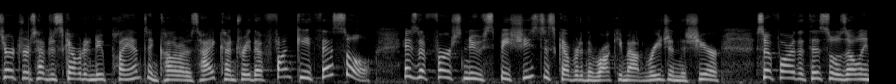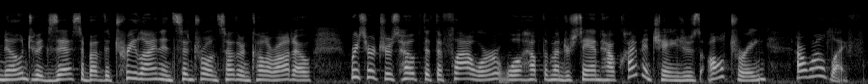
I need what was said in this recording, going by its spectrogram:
Researchers have discovered a new plant in Colorado's high country. The funky thistle is the first new species discovered in the Rocky Mountain region this year. So far, the thistle is only known to exist above the tree line in central and southern Colorado. Researchers hope that the flower will help them understand how climate change is altering our wildlife.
